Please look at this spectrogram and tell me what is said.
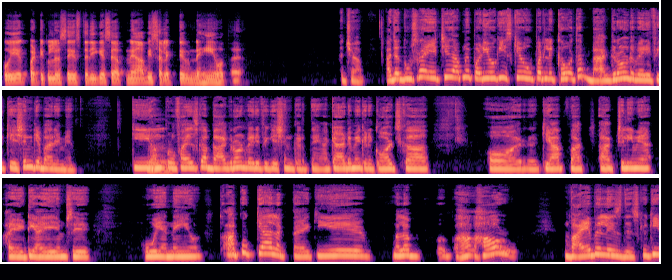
कोई एक पर्टिकुलर से इस तरीके से अपने आप ही सेलेक्टिव नहीं होता है। अच्छा। अच्छा दूसरा एक चीज़ आपने पढ़ी होगी इसके ऊपर लिखा हुआ था बैकग्राउंड वेरिफिकेशन के बारे में कि हम प्रोफाइल्स हम्म। का बैकग्राउंड वेरिफिकेशन करते हैं एकेडमिक रिकॉर्ड्स का और कि आप एक्चुअली में आई आई टी आई आई एम से हो या नहीं हो। तो आपको क्या लगता है कि ये मतलब हाउ वायबल इज़ दिस क्योंकि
